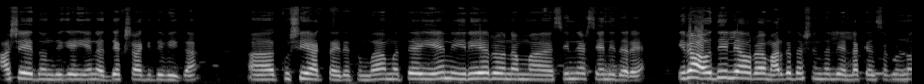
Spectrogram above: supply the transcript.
ಆಶಯದೊಂದಿಗೆ ಏನು ಅಧ್ಯಕ್ಷ ಆಗಿದ್ದೀವಿ ಈಗ? ಖುಷಿ ಆಗ್ತಾ ಇದೆ ತುಂಬಾ. ಮತ್ತೆ ಏನು ಹಿರಿಯರು ನಮ್ಮ ಸೀನಿಯರ್ಸ್ ಏನಿದ್ದಾರೆ, ಇರೋ ಅವಧಿಯಲ್ಲಿ ಅವರ ಮಾರ್ಗದರ್ಶನದಲ್ಲಿ ಎಲ್ಲ ಕೆಲಸಗಳನ್ನ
